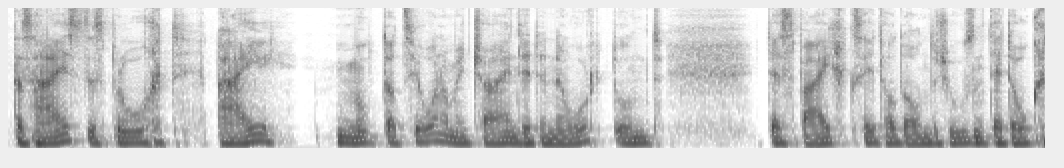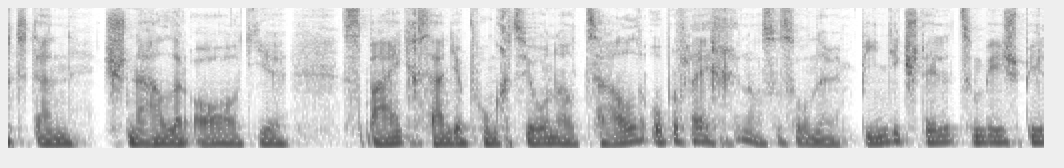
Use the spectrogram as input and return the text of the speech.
Das heißt, es braucht eine Mutation am entscheidenden Ort und der Spike sieht halt anders aus und der dockt dann schneller an. Die Spikes haben ja die Funktion an Zelloberflächen, also so eine Bindungsstelle zum Beispiel,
